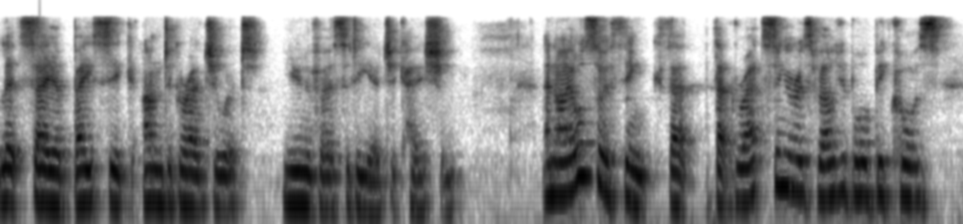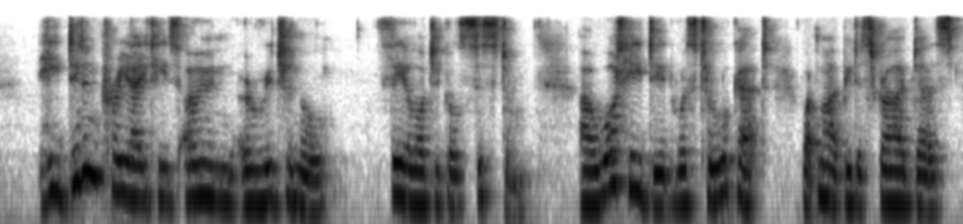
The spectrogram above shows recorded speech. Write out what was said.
let's say, a basic undergraduate university education. And I also think that, that Ratzinger is valuable because he didn't create his own original theological system. Uh, what he did was to look at what might be described as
